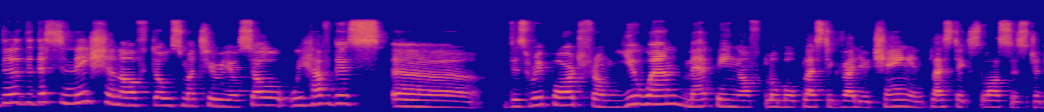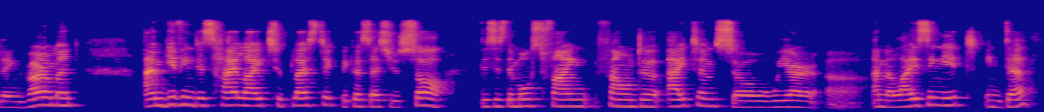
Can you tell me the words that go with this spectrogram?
the, the destination of those materials. So we have this, this report from UN mapping of global plastic value chain and plastics losses to the environment I'm giving this highlight to plastic because as you saw, this is the most fine found uh, item. So we are uh, analyzing it in depth.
